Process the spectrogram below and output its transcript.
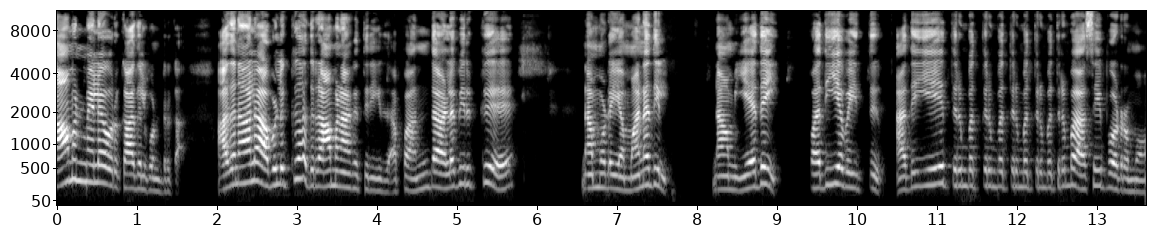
ராமன் மேல ஒரு காதல் கொண்டிருக்கா. அதனால அவளுக்கு அது ராமனாக தெரிகிறது அப்ப அந்த அளவிற்கு நம்முடைய மனதில் நாம் எதை பதிய வைத்து அதையே திரும்ப திரும்ப திரும்ப திரும்ப திரும்ப அசை போடுறோமோ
